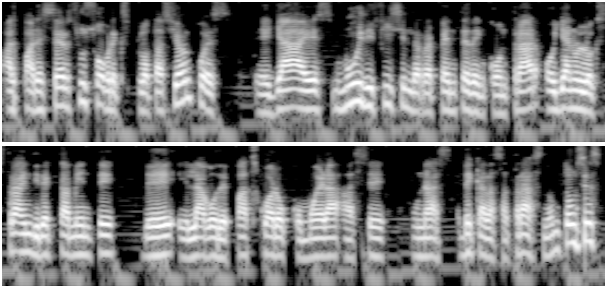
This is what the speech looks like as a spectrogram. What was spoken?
al parecer su sobreexplotación, pues eh, ya es muy difícil de repente de encontrar o ya no lo extraen directamente del lago de Pátzcuaro como era hace unas décadas atrás, ¿no? Entonces,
